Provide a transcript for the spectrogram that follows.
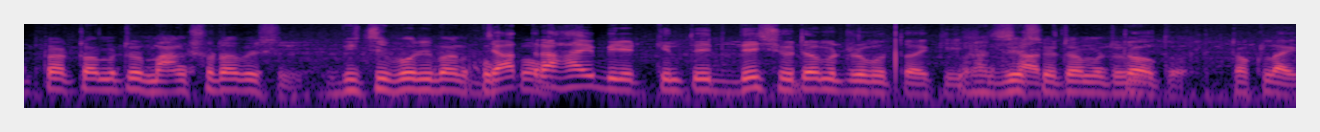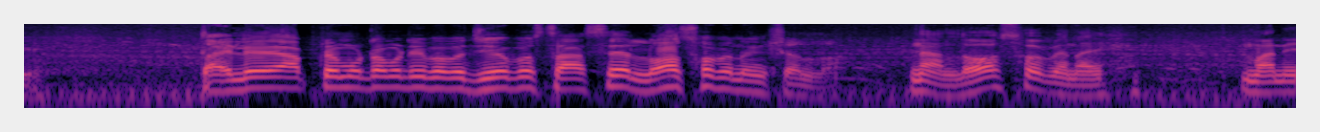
আপনার টমেটোর মাংসটা বেশি। বিচি পরিমাণ খুব যাত্রা হাইব্রিড কিন্তু এই দেশীয় টমেটোর মতো আর কি। হ্যাঁ, স্বাদ, টমেটোর মতো। টক লাগে। তাইলে আপনার মোটামুটি ভাবে যে অবস্থা আছে লস হবে না ইনশাল্লাহ না লস হবে না। মানে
